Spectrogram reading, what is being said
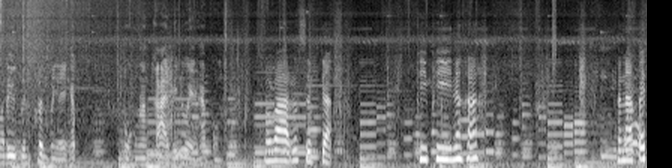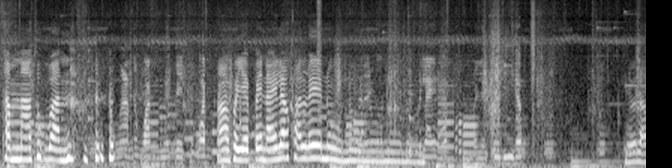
มาเดินเป็นเพื่อนผู้ใหญ่ครับออกกำลังกายไปด้วยนะครับผมเพราะว่ารู้สึกจะพีพีนะคะ ที่ขณะไปทำนาทุกวันทำงานทุกวันเหนื่อยเตะทุกวันอ้าวพ่อใหญ่ไปไหนแล้วคะเล่นู่นนู่นนู่นนู่นไม่นู่เป็นนไรนะครับผู้ใหญ่ใจดีครับเดี๋ยวเรา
